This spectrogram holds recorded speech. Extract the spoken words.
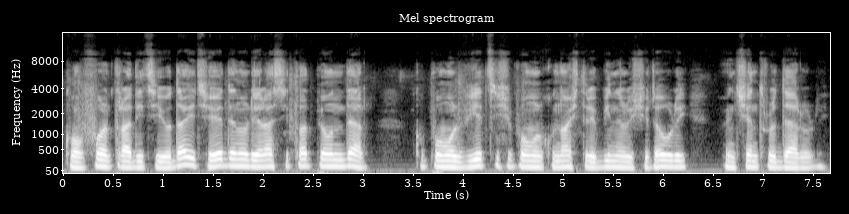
Conform tradiției iudaice, Edenul era situat pe un deal, cu pomul vieții și pomul cunoașterii binelui și răului în centrul dealului.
